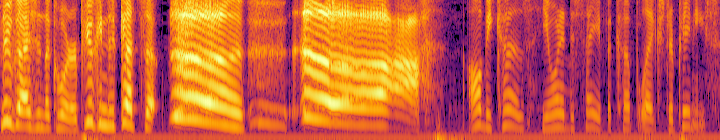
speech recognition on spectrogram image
New guy's in the corner, puking his guts up. Ugh, ugh, all because he wanted to save a couple extra pennies.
